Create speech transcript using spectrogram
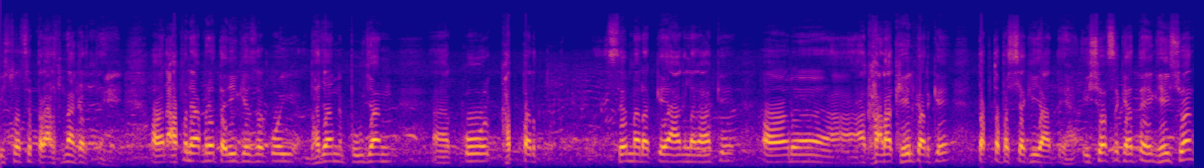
ईश्वर से प्रार्थना करते हैं। और अपने अपने तरीके से कोई भजन, पूजन को खप्पर से में रख के आग लगा के और अखाड़ा खेल करके तप तपस्या की जाते हैं। ईश्वर से कहते हैं कि ईश्वर,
